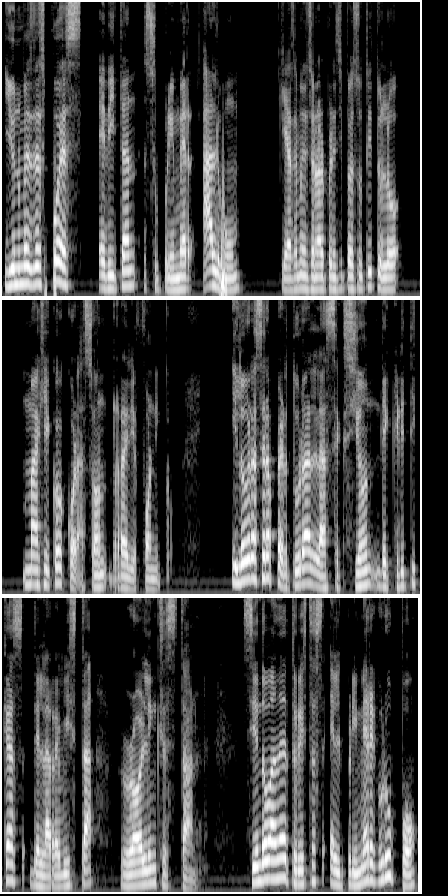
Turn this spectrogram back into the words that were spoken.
Y un mes después editan su primer álbum, que ya se mencionó al principio de su título, Mágico Corazón Radiofónico. Y logra hacer apertura la sección de críticas de la revista Rolling Stone, siendo Banda de Turistas el primer grupo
